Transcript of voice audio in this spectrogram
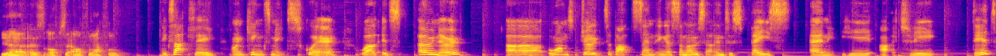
yeah. That's opposite Al Falafel. Exactly, on Kingsmead Square. Well, its owner uh, once joked about sending a samosa into space, and he actually did.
